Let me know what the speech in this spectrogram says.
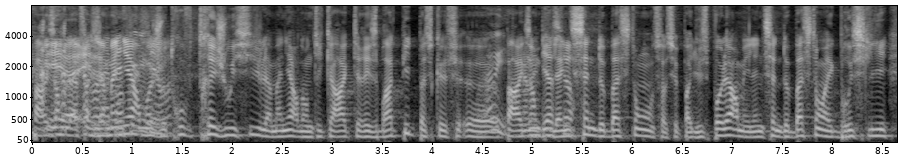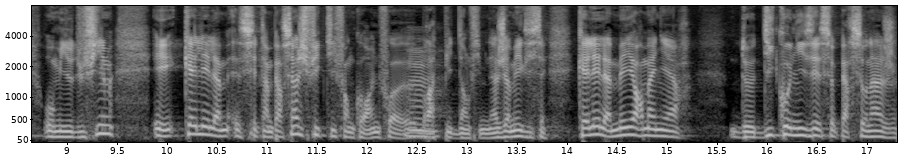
par exemple, Et, la, euh, et la j'en ai manière, moi je trouve très jouissive la manière dont il caractérise Brad Pitt, parce que, euh, Ah oui. par exemple, il a une scène de baston, ça c'est pas du spoiler, mais il a une scène de baston avec Bruce Lee au milieu du film. Et quelle est la, c'est un personnage fictif encore une fois, euh, Mm. Brad Pitt dans le film, il n'a jamais existé. Quelle est la meilleure manière de d'iconiser ce personnage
